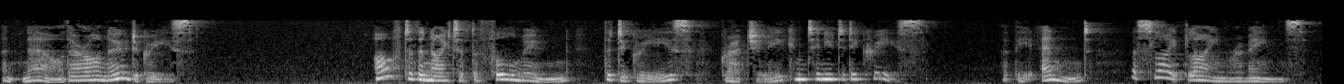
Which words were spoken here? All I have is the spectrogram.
and now there are no degrees. After the night of the full moon, the degrees gradually continue to decrease. At the end, a slight line remains.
